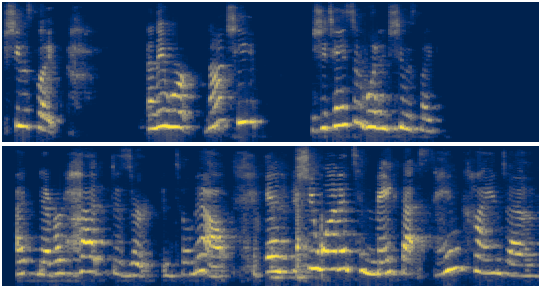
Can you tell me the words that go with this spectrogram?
she was like, and they were not cheap. She tasted one and she was like, I've never had dessert until now. And she wanted to make that same kind of,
